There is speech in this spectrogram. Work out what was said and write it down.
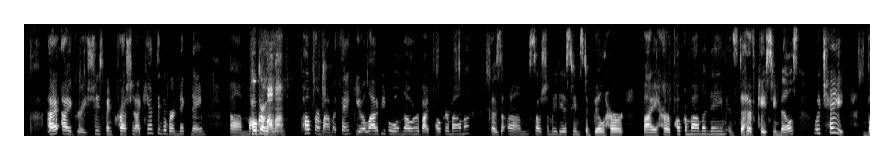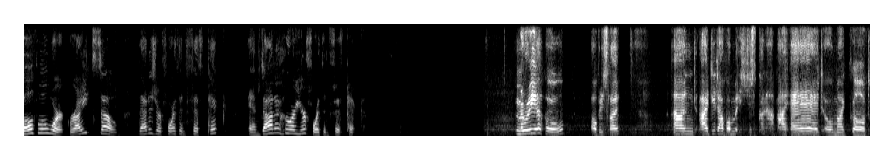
I, I agree. She's been crushing. I can't think of her nickname. Um, Poker Mama- Mama. Poker Mama. Thank you. A lot of people will know her by Poker Mama because um, social media seems to bill her by her Poker Mama name instead of Casey Mills, which, hey, both will work, right? So that is your fourth and fifth pick. And Donna, who are your fourth and fifth pick? Maria Ho, obviously. And I did have one, but it's just gone out my head. Oh my god.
